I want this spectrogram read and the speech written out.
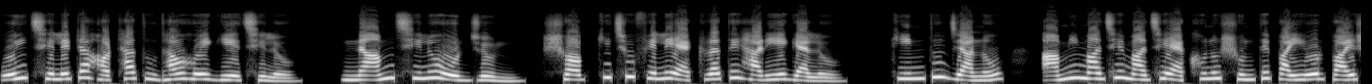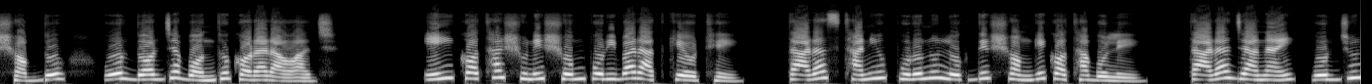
ওই ছেলেটা হঠাৎ উধাও হয়ে গিয়েছিল। নাম ছিল অর্জুন। সবকিছু ফেলে একরাতে হারিয়ে গেল। কিন্তু জানো, আমি মাঝে মাঝে এখনও শুনতে পাই ওর পায়ের শব্দ, ওর দরজা বন্ধ করার আওয়াজ। এই কথা শুনে সোম পরিবার আতকে ওঠে। তারা স্থানীয় পুরনো লোকদের সঙ্গে কথা বলে। তারা জানায়, অর্জুন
